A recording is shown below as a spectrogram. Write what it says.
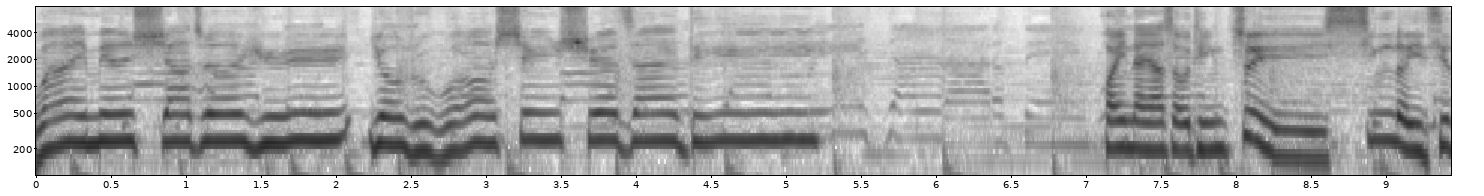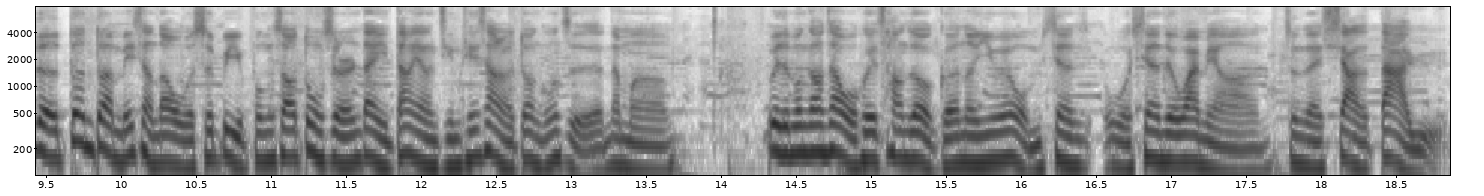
外面下着雨，犹如我心血在滴。欢迎大家收听最新的一期的《段段没想到》，我是避雨风骚动世人，但以荡漾惊天下的段公子。那么，为什么刚才我会唱这首歌呢？因为我们现在，我现在在外面啊，正在下着大雨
